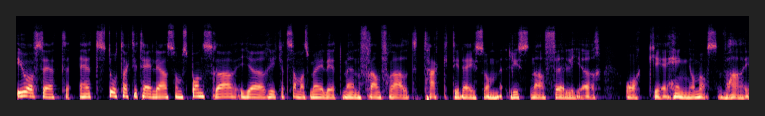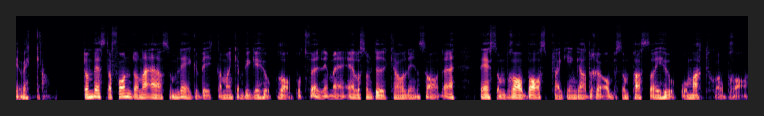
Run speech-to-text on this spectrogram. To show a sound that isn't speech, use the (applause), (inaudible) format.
Oavsett, ett stort tack till Telia som sponsrar, gör Rika Tillsammans möjligt, men framför allt tack till dig som lyssnar, följer och eh, hänger med oss varje vecka. De bästa fonderna är som legobitar man kan bygga ihop bra portföljer med, eller som du Caroline sa det, det är som bra basplagg i en garderob som passar ihop och matchar bra.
